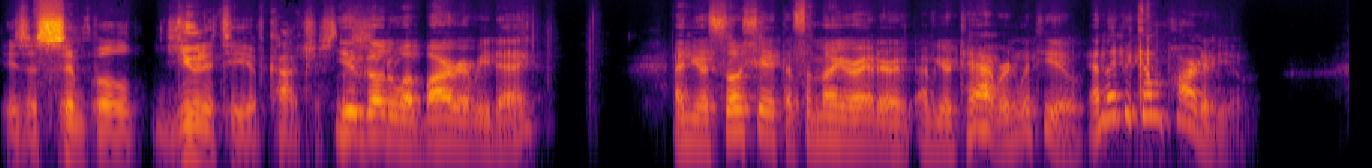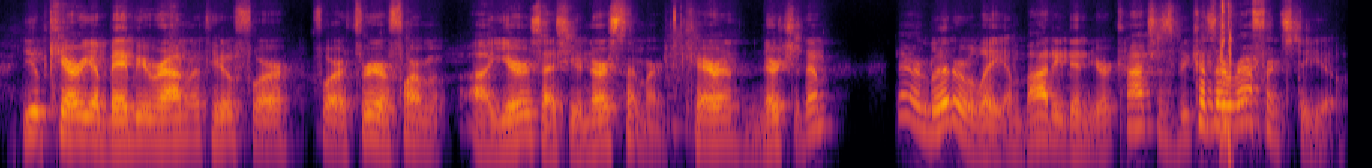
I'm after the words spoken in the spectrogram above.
is a simple unity of consciousness. You go to a bar every day and you associate the familiarity of your tavern with you, and they become part of you. You carry a baby around with you for, for three or four uh, years as you nurse them or care and nurture them. They're literally embodied in your consciousness because they're reference to you.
